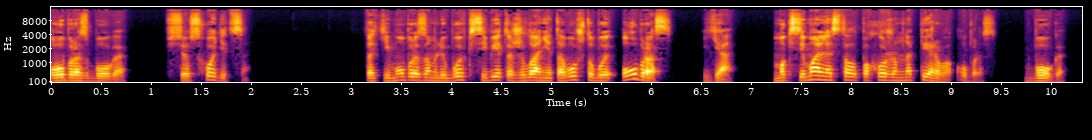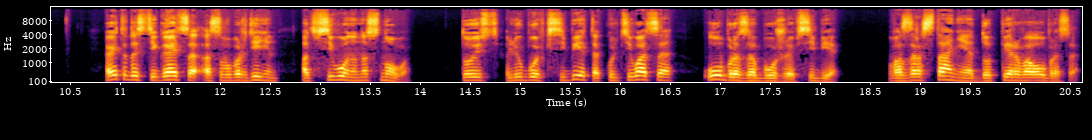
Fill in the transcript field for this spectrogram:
Образ Бога. Все сходится. Таким образом, любовь к себе – это желание того, чтобы образ «я» максимально стал похожим на первый образ – Бога. А это достигается освобождением от всего наносного. То есть любовь к себе – это культивация образа Божия в себе, возрастание до первого образа.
